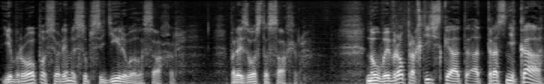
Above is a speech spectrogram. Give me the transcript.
Европа все время субсидировала сахар, производство сахара. Ну, в Европе практически от, от тростника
